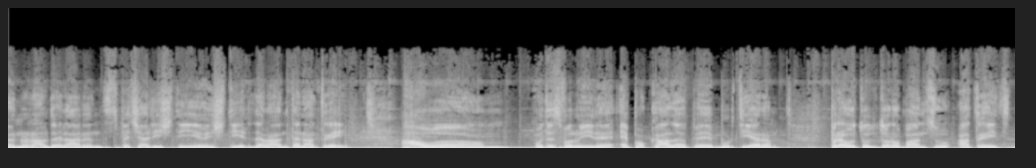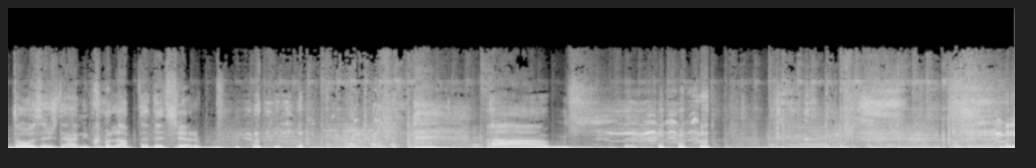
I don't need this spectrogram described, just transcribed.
uh, nu în al doilea rând, specialiștii în știri de la Antena 3 au uh, o dezvăluire epocală pe burtieră. Preotul Dorobanțu a trăit 20 de ani cu lapte de cerb. ah,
